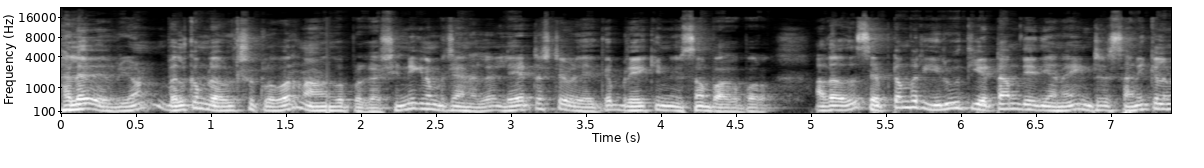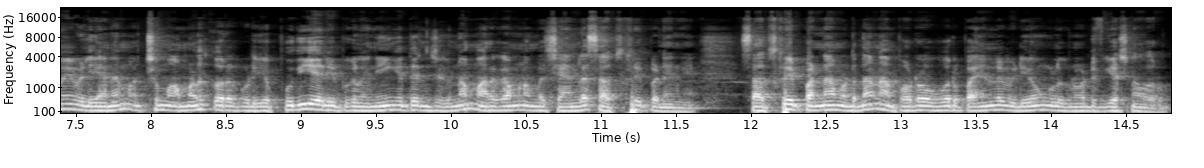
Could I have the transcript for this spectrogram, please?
ஹலோ எவ்ரியான் வெல்கம் லெவல் சுக்லவர் நான் உங்கள் பிரகாஷ். இன்றைக்கி நம்ம சேனலில் லேட்டஸ்ட் வெளியாக பிரேக்கிங் நியூஸ் தான் பார்க்க போகிறோம் அதாவது செப்டம்பர் இருபத்தி எட்டாம் தேதியான இன்று சனிக்கிழமை வெளியான மற்றும் அமலுக்கு வரக்கூடிய புதிய அறிவிப்புகளை நீங்கள் தெரிஞ்சுக்கணும் மறக்காமல் நம்ம சேனலை சப்ஸ்கிரைப் பண்ணுங்க சப்ஸ்கிரைப் பண்ணால் மட்டும்தான் நான் போடுற ஒவ்வொரு பயனுள்ள வீடியோ உங்களுக்கு நோட்டிஃபிகேஷன் வரும்.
